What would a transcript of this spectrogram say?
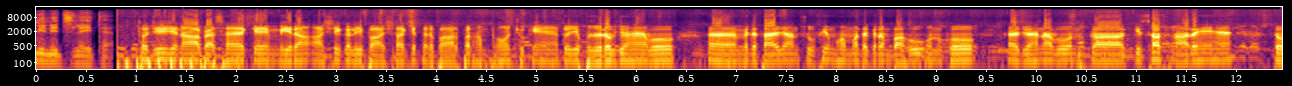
minutes later. تو جی جناب، ایسا ہے کہ میرا عاشق علی بادشاہ کے دربار پر ہم پہنچ چکے ہیں۔ تو یہ بزرگ جو ہیں وہ میرے تایا جان صوفی محمد اکرم باہو، ان کو جو ہے نا، وہ ان کا قصہ سنا رہے ہیں۔ تو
